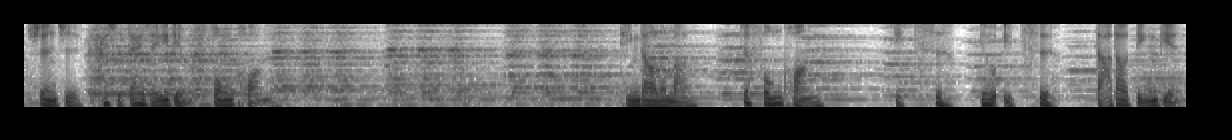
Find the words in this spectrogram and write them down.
甚至开始带着一点疯狂。听到了吗？这疯狂一次又一次达到顶点，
